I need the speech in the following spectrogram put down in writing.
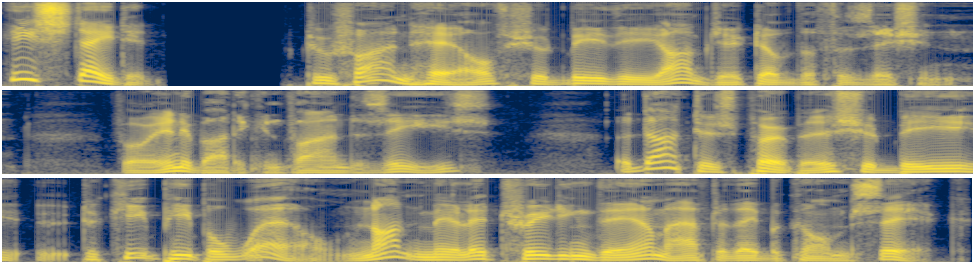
He stated, To find health should be the object of the physician, for anybody can find disease. A doctor's purpose should be to keep people well, not merely treating them after they become sick.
